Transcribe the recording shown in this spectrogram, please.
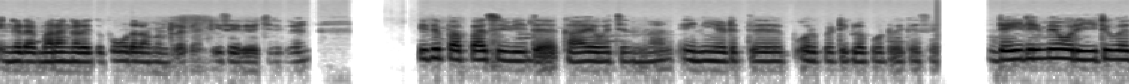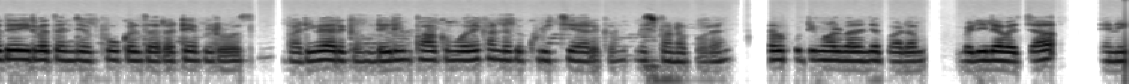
எங்களோட மரங்களுக்கு போடலாமன்றக்காண்டி செய்து வச்சுருக்கிறேன். இது பப்பாசி விதை காய வச்சதுனால் இனி எடுத்து ஒரு பெட்டிக்குள்ளே போட்டு வைக்க சரி. டெய்லியுமே ஒரு இருபது இருபத்தஞ்சி பூக்கள் தர டேபிள் ரோஸ் வடிவாக இருக்கும். டெய்லியும் பார்க்கும்போதே கண்ணுக்கு குளிர்ச்சியாக இருக்கும். மிஸ் பண்ண போகிறேன் குட்டி மால் வரைஞ்ச படம் வெளியில் வச்சா இனி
